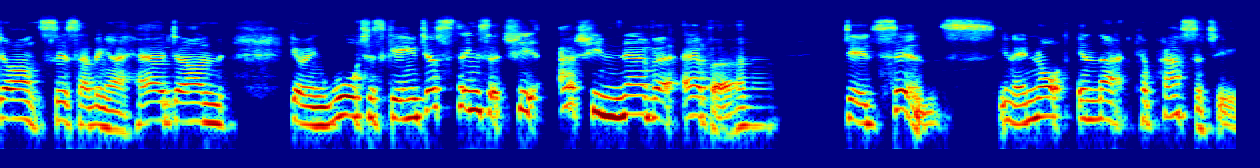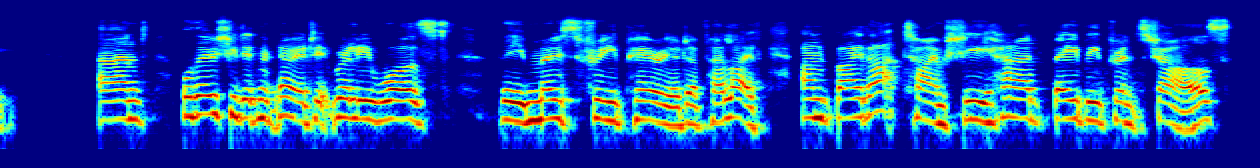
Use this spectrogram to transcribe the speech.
dances, having her hair done, going water skiing, just things that she actually never, ever did since, you know, not in that capacity. And although she didn't know it, it really was the most free period of her life. And by that time, she had baby Prince Charles,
